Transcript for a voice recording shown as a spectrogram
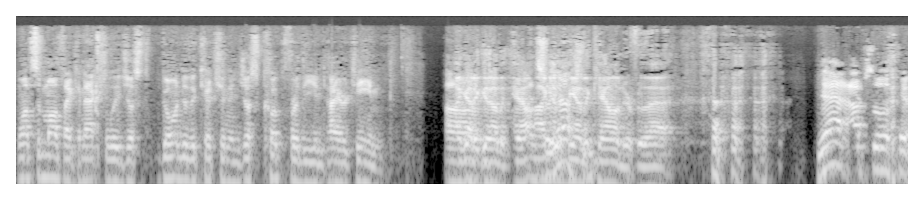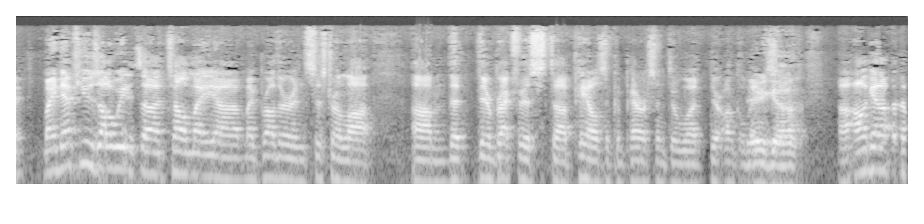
once a month I can actually just go into the kitchen and just cook for the entire team. I got to get on the cal- and I got to yeah, be on the calendar for that. Yeah, absolutely. my nephews always uh, tell my uh, my brother and sister in law um, that their breakfast uh, pales in comparison to what their uncle There makes. There you go. Uh, I'll get up in the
